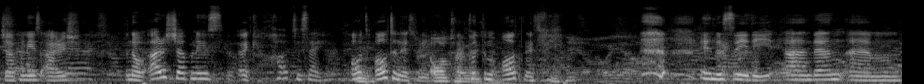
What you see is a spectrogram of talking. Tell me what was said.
Japanese Irish no Irish Japanese like how to say Alt- mm. alternately. alternately. I put them alternately in the CD and then. Um,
